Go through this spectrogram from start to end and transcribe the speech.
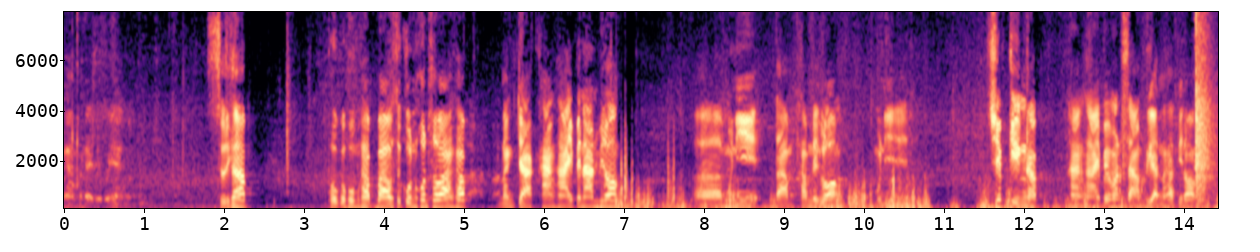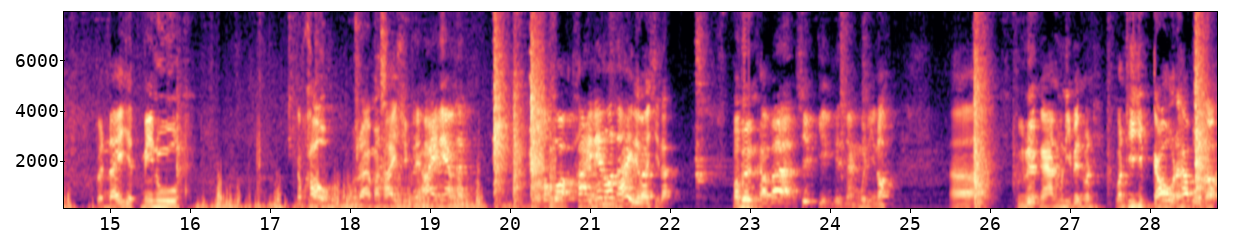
งานมันไหนเดี๋ยวก็ยังสวัสดีครับพบกับผมครับเบ้าสกลคนสว่างครับ หลังจากห่างหายไปนานพี่น้องเอ่อมื้อนี้ตามคำเรียกร้องมื้อนี้เชฟเก่งครับห่างหายไปประมันสามเดือนนะครับพี่น้องเพิ่นได้เห็ดเมนูกับข้าวได้มาถ่ายคลิปให้ไอ้เนี่ยท่านต้องบอกถ่ายแน่นอนไอ้เดี๋ยวว่าสิละมาเบิ่งครับว่าเชฟเก่งเห็นหยังมื้อนี้เนาะอ่อ เพิ่งเลิกงานมื้อนี้เป็นวันวันที่ยี่สิบเก้านะครับผมเนาะ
